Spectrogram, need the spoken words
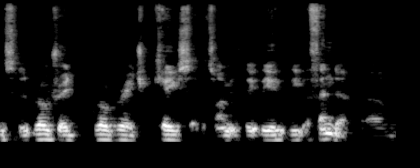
incident, road rage, road rage case at the time. The the, the offender um,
